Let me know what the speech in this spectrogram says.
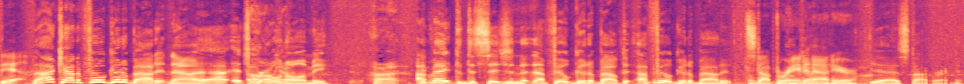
Yeah. I kind of feel good about it now. I- I- It's Oh, grown okay. on me. All right. I made the decision that I feel good about it. I feel good about it. Stopped raining Okay. out here. Yeah, it stopped raining.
